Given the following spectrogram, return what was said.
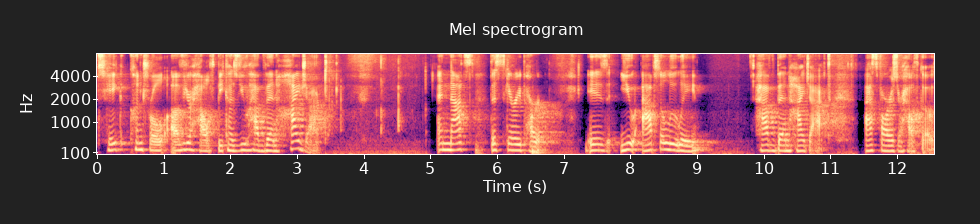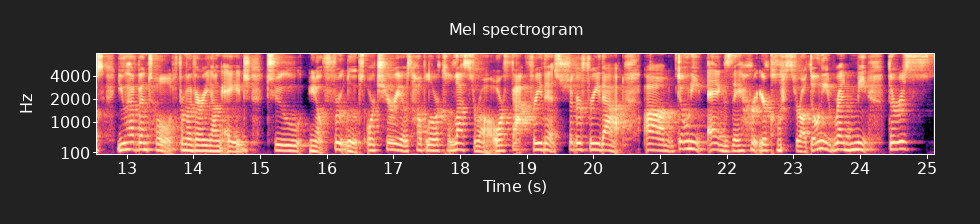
take control of your health because you have been hijacked. And that's the scary part is you absolutely have been hijacked as far as your health goes. You have been told from a very young age to, you know, Froot Loops or Cheerios help lower cholesterol or fat free this, sugar free that. Um, don't eat eggs, they hurt your cholesterol. Don't eat red meat. There is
